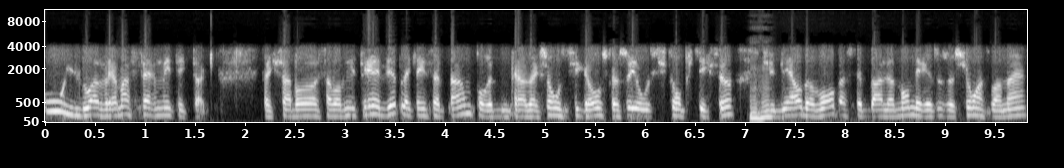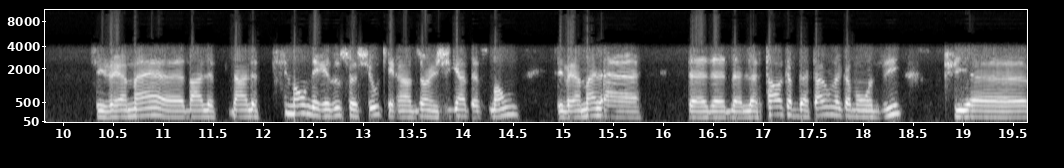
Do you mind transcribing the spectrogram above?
ou il doit vraiment fermer TikTok. Fait que ça va, ça va venir très vite le 15 septembre pour une transaction aussi grosse que ça et aussi compliquée que ça. Mhm. J'ai bien hâte de voir parce que dans le monde des réseaux sociaux en ce moment, c'est vraiment euh, dans le dans le petit monde des réseaux sociaux qui est rendu un gigantesque monde. C'est vraiment la de- de- de- le talk of the town, là, comme on dit. Puis euh,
